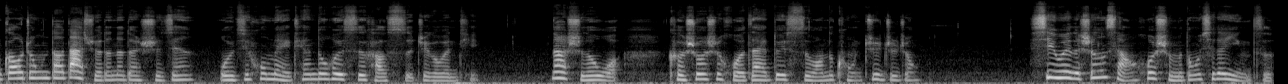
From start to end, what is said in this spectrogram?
高中到大学的那段时间，我几乎每天都会思考死这个问题。那时的我。可说是活在对死亡的恐惧之中，细微的声响或什么东西的影子，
